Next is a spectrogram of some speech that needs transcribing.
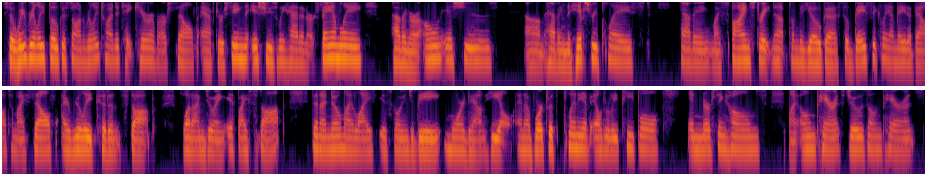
So we really focused on really trying to take care of ourselves after seeing the issues we had in our family, having our own issues, um, having the hips replaced, having my spine straighten up from the yoga. So basically, I made a vow to myself I really couldn't stop what I'm doing. If I stop, then I know my life is going to be more downhill. And I've worked with plenty of elderly people in nursing homes, my own parents, Joe's own parents,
